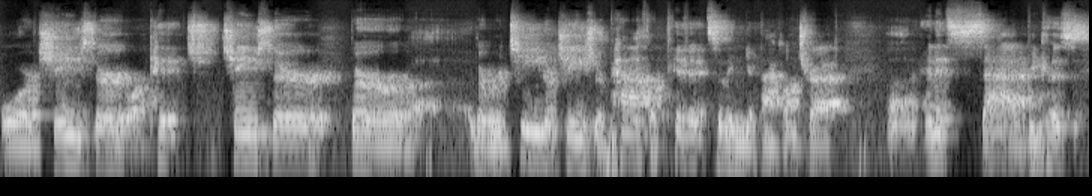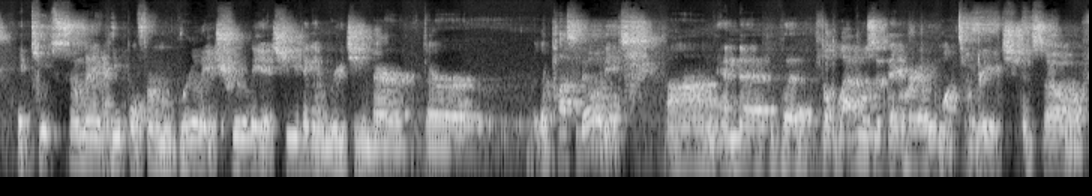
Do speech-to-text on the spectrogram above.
or change their or pitch, change their their uh, their routine or change their path or pivot so they can get back on track uh, and it's sad because it keeps so many people from really truly achieving and reaching their their their possibilities um, and the, the, the levels that they really want to reach. And so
